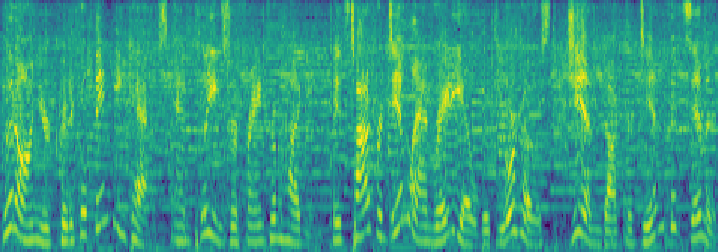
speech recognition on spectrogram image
Put on your critical thinking caps and please refrain from hugging. It's time for Dimland Radio with your host, Jim Dr. Dim Fitzsimmons.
